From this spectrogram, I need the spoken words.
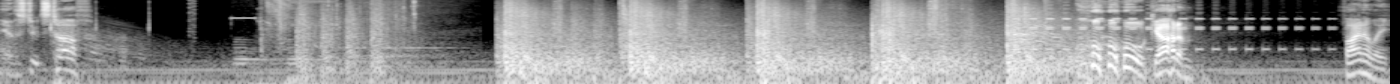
Yeah, this dude's tough. Ooh, got him. Finally.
